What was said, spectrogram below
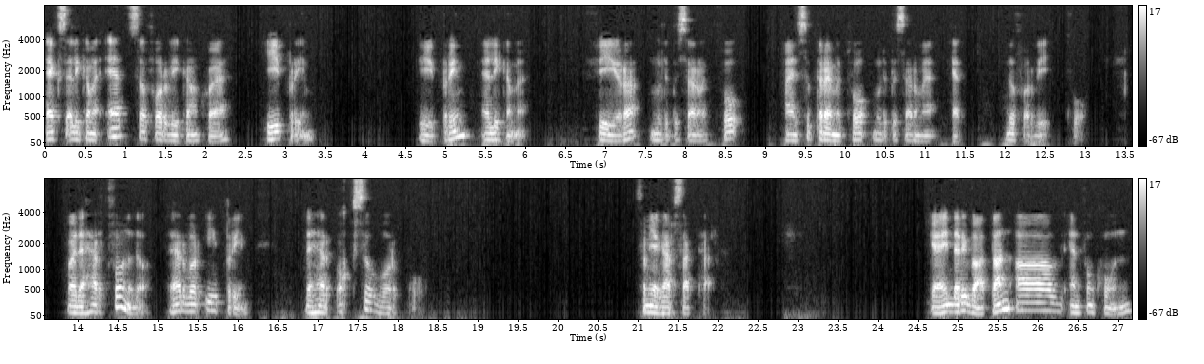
x är lika med 1 så får vi kanske i prim i prim är lika med 4 multiplicerat med 2, alltså 3 med 2 multiplicerat med 1. Då får vi 2. Vad är det här 2 nu då? Det här är vår y prim. Det här är också vår k. Som jag har sagt här. Okay, derivatan av en funktion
